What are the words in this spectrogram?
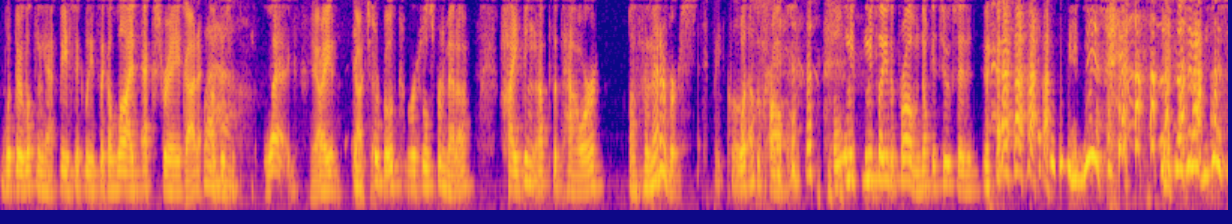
what they're looking at. Basically, it's like a live X-ray Got it. of this Wow. Leg, Yeah, right? And gotcha. these are both commercials for Meta, hyping up the power of the metaverse. That's pretty cool. What's though. the problem? well, let me let me tell you the problem. Don't get too excited. That doesn't exist. It doesn't exist.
